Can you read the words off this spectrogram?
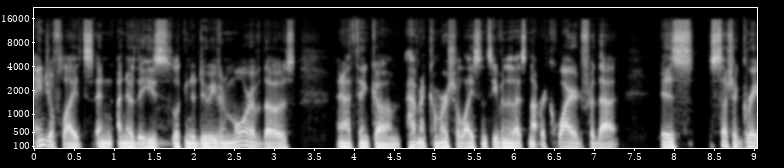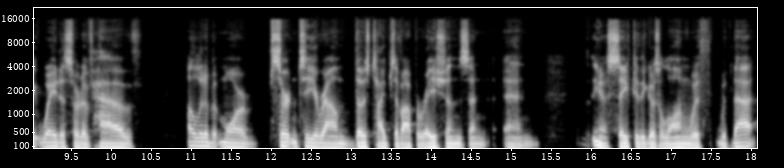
angel flights, and I know that he's looking to do even more of those. And I think um, having a commercial license, even though that's not required for that, is such a great way to sort of have a little bit more certainty around those types of operations and and you know safety that goes along with with that.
